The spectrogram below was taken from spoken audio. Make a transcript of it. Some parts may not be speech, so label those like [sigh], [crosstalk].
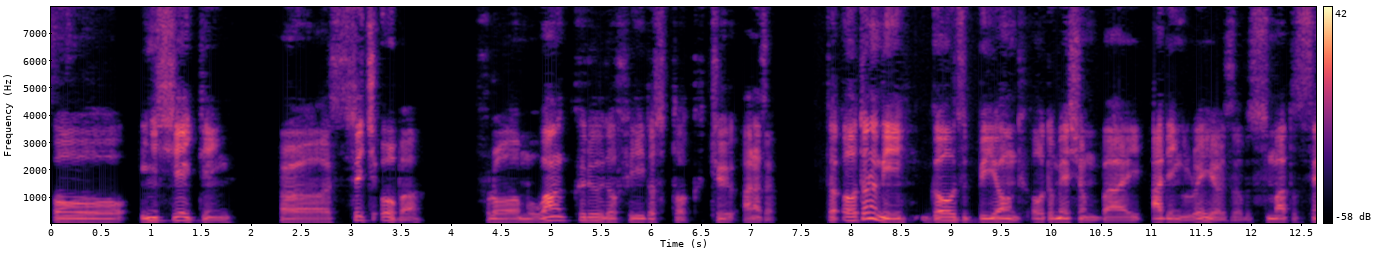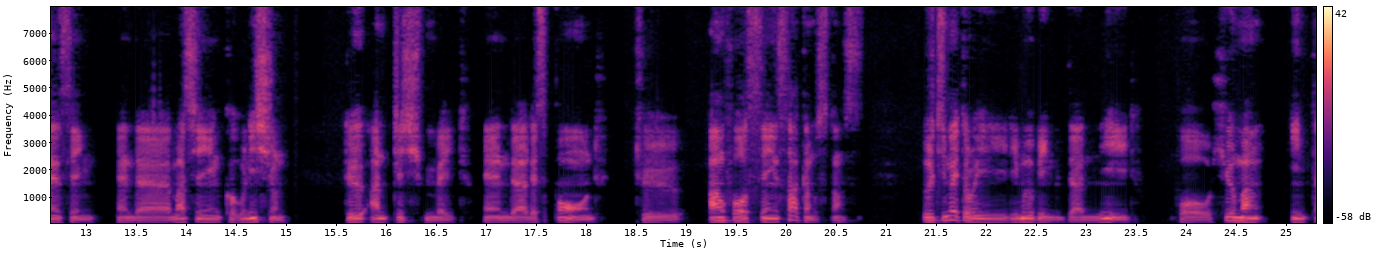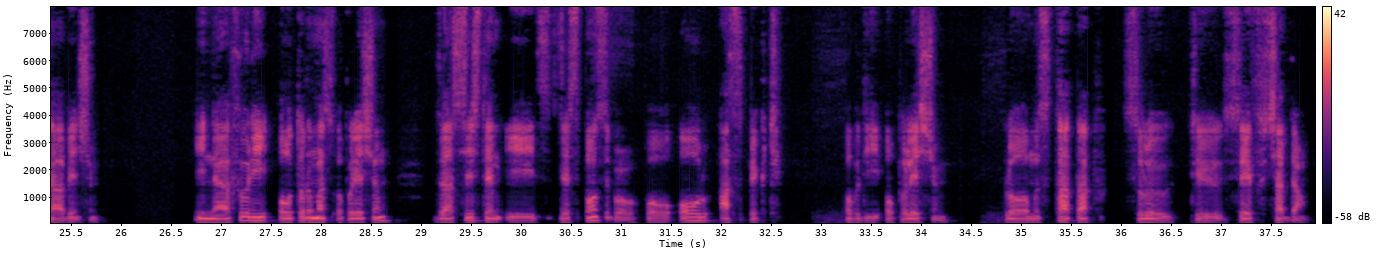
for initiating a switchover from one crude feedstock to another. The autonomy goes beyond automation by adding layers of smart sensing and uh, machine cognition to anticipate and uh, respond to unforeseen circumstances, ultimately removing the need for human intervention. In a fully autonomous operation, the system is responsible for all aspects of the operation, from startup through to safe shutdown.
